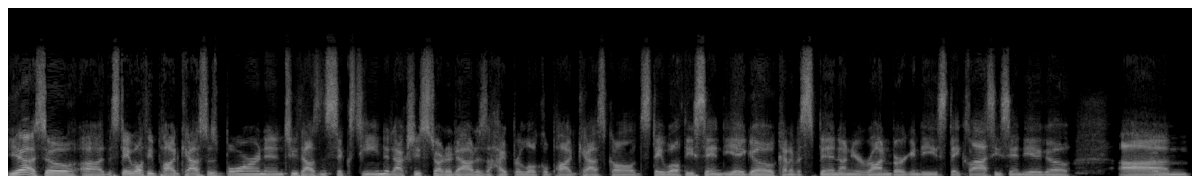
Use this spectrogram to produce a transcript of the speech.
Yeah, so uh, the Stay Wealthy podcast was born in 2016. It actually started out as a hyper local podcast called Stay Wealthy San Diego, kind of a spin on your Ron Burgundy Stay Classy San Diego. Um,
